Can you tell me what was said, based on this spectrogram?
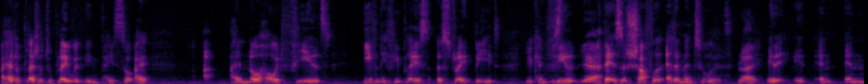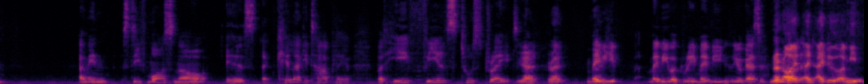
i had a pleasure to play with Ian Paice so i i, I know how it feels even if he plays a straight beat you can feel yeah. there is a shuffle element to it right. it, it and and I mean Steve Morse now is a killer guitar player, but he feels too straight. Yeah, right. Maybe you, maybe you agree. Maybe you guys. No, no, I, I, I do. I mean,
